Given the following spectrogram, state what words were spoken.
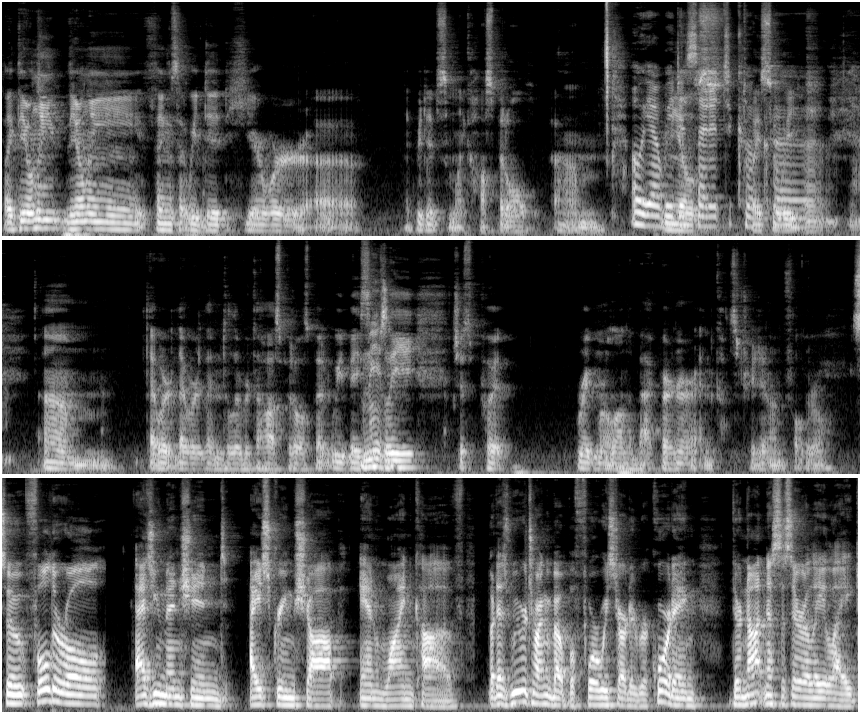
like the only the only things that we did here were uh, like we did some like hospital um, Oh yeah, we decided to cook. twice a week. Uh, yeah. um, that were that were then delivered to hospitals, but we basically just put rigmarole on the back burner and concentrated on folderol. So Folderol, as you mentioned, ice cream shop and wine cave. But as we were talking about before we started recording, they're not necessarily like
